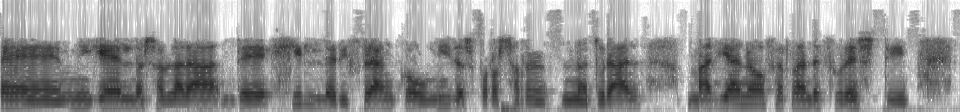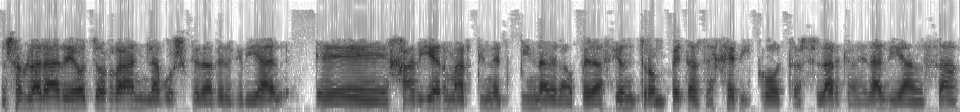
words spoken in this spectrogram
eh, Miguel nos hablará de Hitler y Franco unidos por lo sobrenatural, Mariano Fernández Uresti nos hablará de Otto Rahn y la búsqueda del Grial, eh, Javier Martínez Pina de la operación Trompetas de Jericó tras el Arca de la Alianza,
